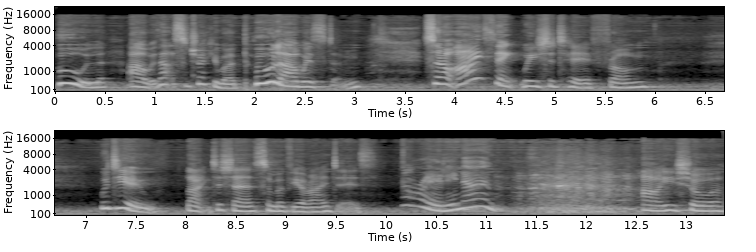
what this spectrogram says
pool our, that's a tricky word, pool our wisdom. So I think we should hear from, would you like to share some of your ideas? Not really, no. Are you sure?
